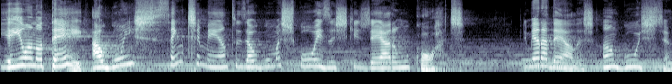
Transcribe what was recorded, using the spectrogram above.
e aí eu anotei alguns sentimentos e algumas coisas que geram o corte. Primeira delas, angústia,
